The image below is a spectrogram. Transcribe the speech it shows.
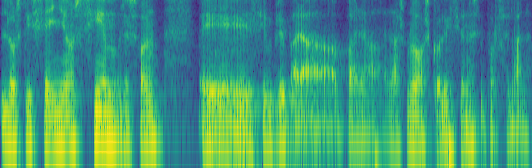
los diseños siempre son eh, siempre para, para las nuevas colecciones de porcelana.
